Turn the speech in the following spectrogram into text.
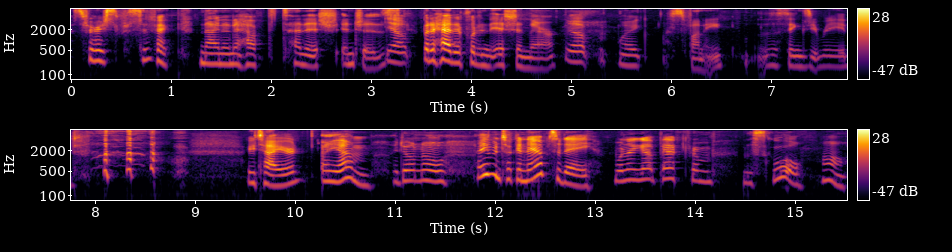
it's very specific. Nine and a half to ten ish inches. Yep. But I had to put an ish in there. Yep. Like, it's funny. The things you read. Are you tired? I am. I don't know. I even took a nap today when I got back from the school. Oh.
